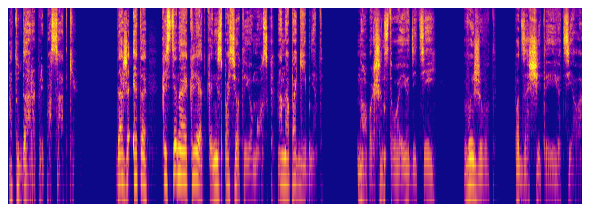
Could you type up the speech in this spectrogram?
от удара при посадке. Даже эта костяная клетка не спасет ее мозг, она погибнет. Но большинство ее детей выживут под защитой ее тела.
